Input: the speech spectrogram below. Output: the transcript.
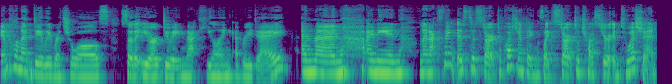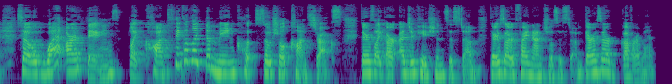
implement daily rituals so that you're doing that healing every day. And then, I mean, the next thing is to start to question things, like start to trust your intuition. So, what are things like, con- think of like the main co- social constructs. There's like our education system, there's our financial system, there's our government,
